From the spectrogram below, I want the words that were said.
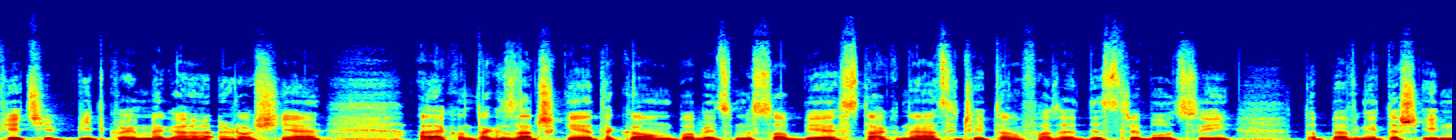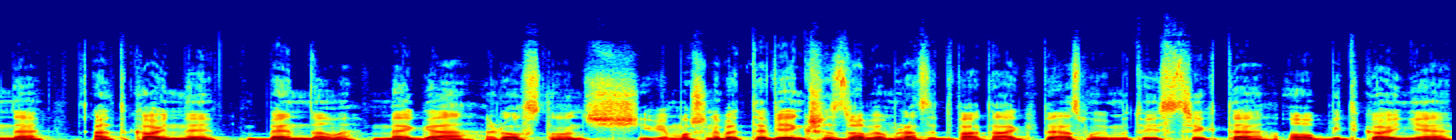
wiecie, Bitcoin mega rośnie, ale jak on tak zacznie taką powiedzmy sobie stagnację, czyli tą fazę dystrybucji, to pewnie też inne altcoiny będą mega rosnąć. Nie wiem, może nawet te większe zrobią razy dwa, tak? Teraz mówimy tu stricte o Bitcoinie.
